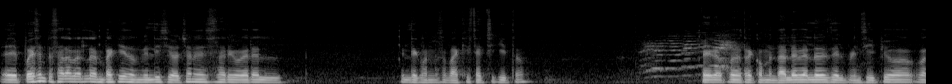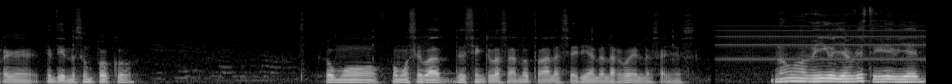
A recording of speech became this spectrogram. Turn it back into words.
Eh, puedes empezar a verlo en Baki 2018, no es necesario ver el, el de cuando Baki está chiquito. Pero pues recomendable verlo desde el principio para que entiendas un poco cómo, cómo se va desenglosando toda la serie a lo largo de los años. No, amigo, ya investigué bien.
